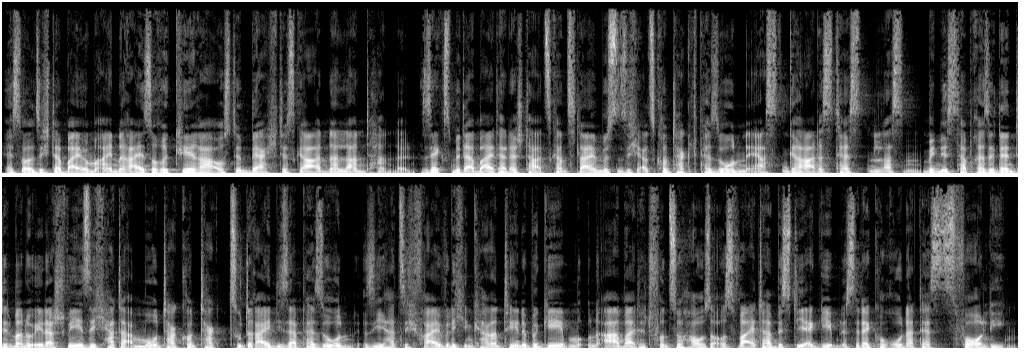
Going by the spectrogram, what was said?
Es soll sich dabei um einen Reiserückkehrer aus dem Berchtesgadener Land handeln. Sechs Mitarbeiter der Staatskanzlei müssen sich als Kontaktpersonen ersten Grades testen lassen. Ministerpräsidentin Manuela Schwesig hatte am Montag Kontakt zu drei dieser Personen. Sie hat sich freiwillig in Quarantäne begeben und arbeitet von zu Hause aus weiter, bis die Ergebnisse der Corona-Tests vorliegen.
